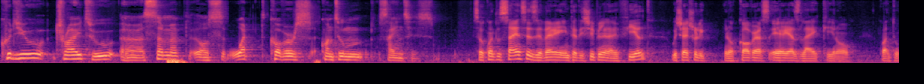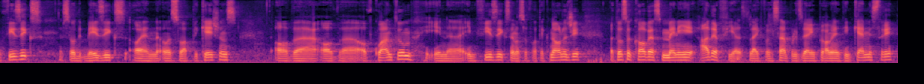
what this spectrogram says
Could you try to uh, sum up what covers quantum sciences? So quantum science is a very interdisciplinary field which actually you know covers areas like you know quantum physics, so the basics and also applications of, uh, of, uh, of quantum in, uh, in physics and also for technology, but also covers many other fields, like for example, it's very prominent in chemistry,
